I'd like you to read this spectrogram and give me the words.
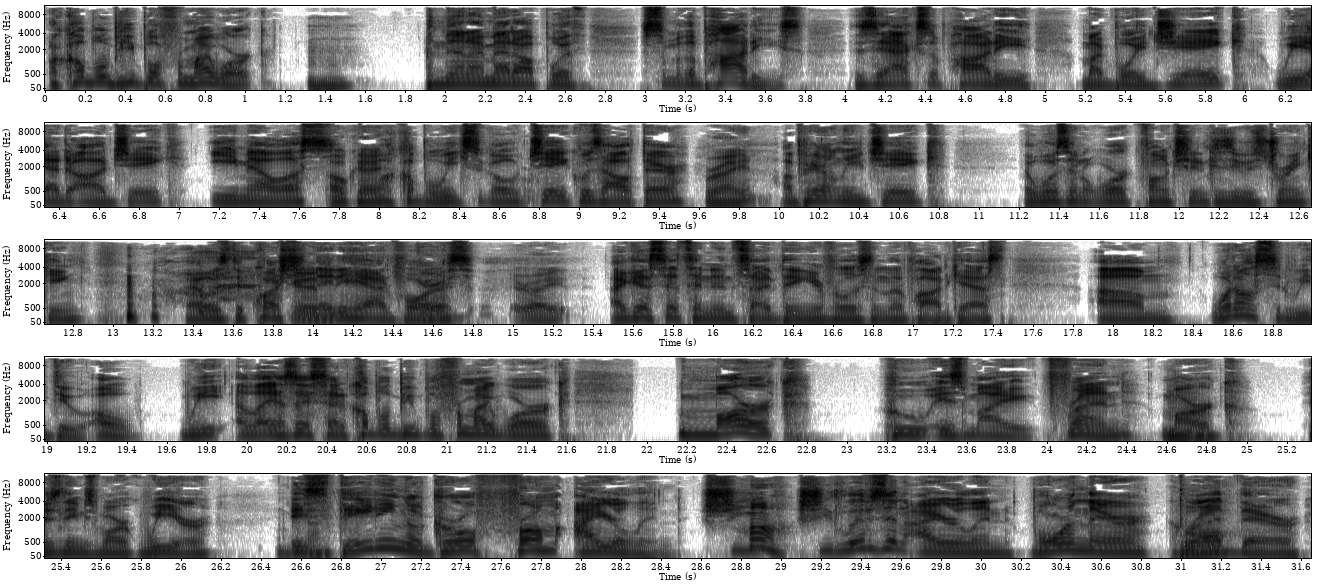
a couple of people from my work, Mhm. and then I met up with some of the potties. Zach's a potty. My boy Jake. We had uh, Jake email us. Okay. a couple weeks ago. Jake was out there. Right. Apparently, Jake. It wasn't a work function because he was drinking. That was the question that he had for us. Right. I guess that's an inside thing if you're listening to the podcast. Um, what else did we do? Oh, we, as I said, a couple of people from my work. Mark, who is my friend, Mark, his name's Mark Weir, is dating a girl from Ireland. She Huh. she lives in Ireland, born there, Cool. bred there,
